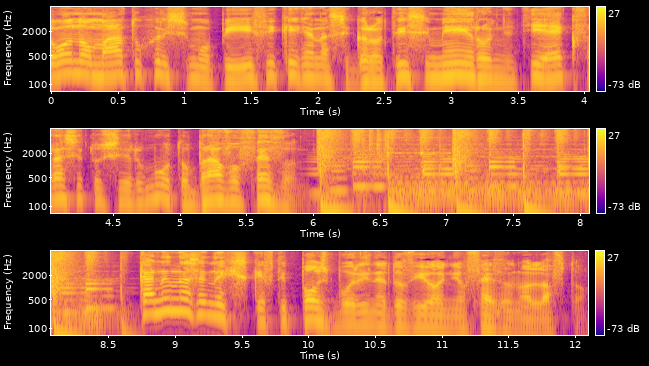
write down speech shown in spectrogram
Το όνομά του χρησιμοποιήθηκε για να συγκροτήσει μια ηρωνική έκφραση του σειρμού, τον μπράβο Φέδων. Κανένας δεν έχει σκεφτεί πώς μπορεί να το βιώνει ο Φέδων όλο αυτό.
